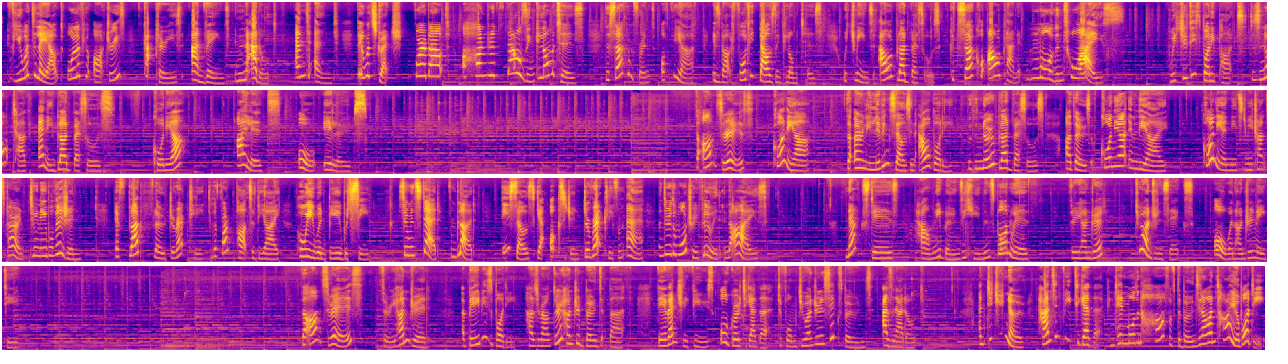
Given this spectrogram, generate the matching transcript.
If you were to lay out all of your arteries, capillaries, and veins in an adult, end to end, they would stretch for about 100,000 kilometers. The circumference of the Earth is about 40,000 kilometers, which means our blood vessels could circle our planet more than twice. Which of these body parts does not have any blood vessels? Cornea, eyelids, or earlobes? The answer is cornea. The only living cells in our body with no blood vessels are those of cornea in the eye. Cornea needs to be transparent to enable vision. If blood flowed directly to the front parts of the eye, we wouldn't be able to see. So instead, from blood, these cells get oxygen directly from air and through the watery fluid in the eyes. Next is how many bones are humans born with? 300, 206, or 180? The answer is 300. A baby's body has around 300 bones at birth. They eventually fuse or grow together to form 206 bones as an adult. And did you know hands and feet together contain more than half of the bones in our entire body?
